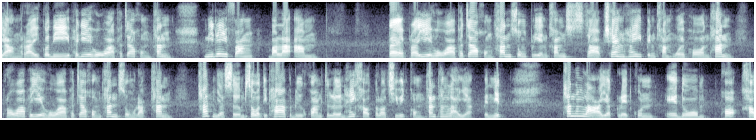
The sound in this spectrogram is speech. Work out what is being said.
อย่างไรก็ดี พระเยโฮวาห์พระเจ้าของท่านมิได้ฟังบาลาอัม แต่พระเยโฮวาห์พระเจ้าของท่านทรงเปลี่ยนคำสาปแช่งให้เป็นคำอวยพรท่าน เพราะว่าพระเยโฮวาห์พระเจ้าของท่านทรงรักท่าน ท่านอย่าเสริมสวัสดิภาพหรือความเจริญให้เขาตลอดชีวิตของท่านทั้งหลายเป็นนิด ท่านทั้งหลายอย่าเกลียดคนเอโดม เพราะเขา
